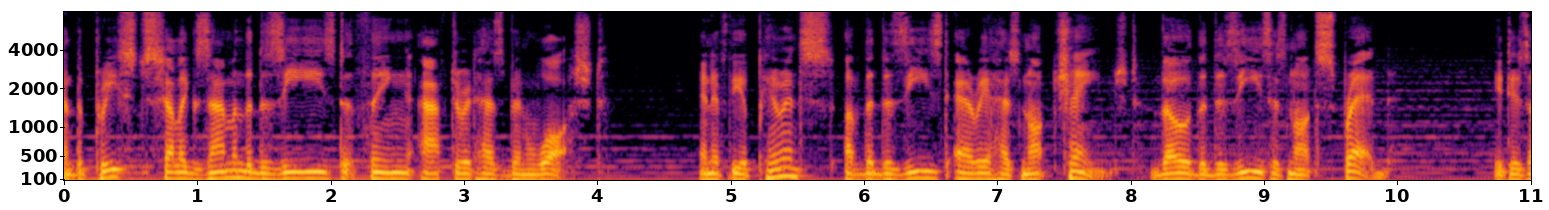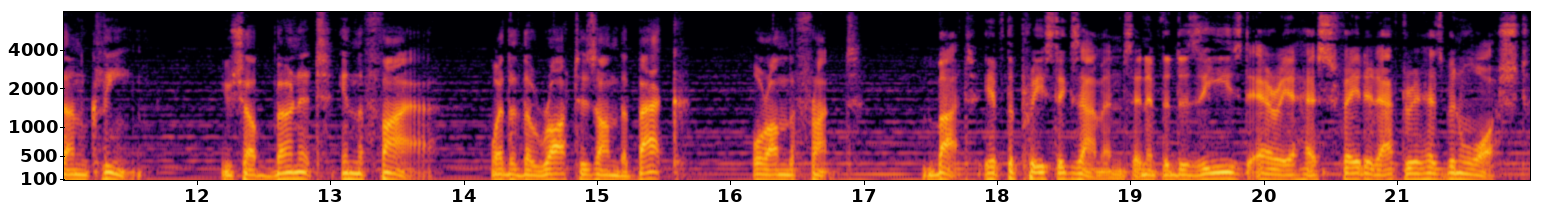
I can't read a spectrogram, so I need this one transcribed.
And the priest shall examine the diseased thing after it has been washed. And if the appearance of the diseased area has not changed, though the disease has not spread, it is unclean. You shall burn it in the fire, whether the rot is on the back or on the front. But if the priest examines, and if the diseased area has faded after it has been washed,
